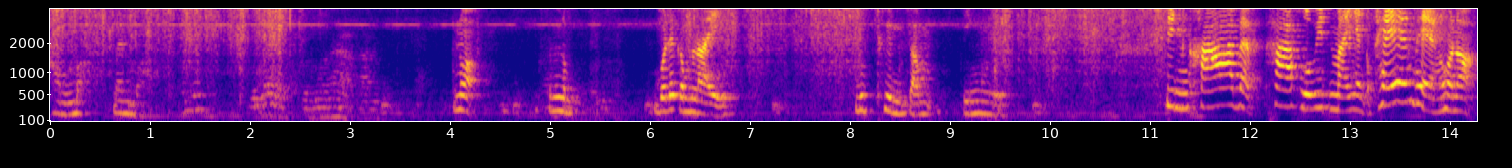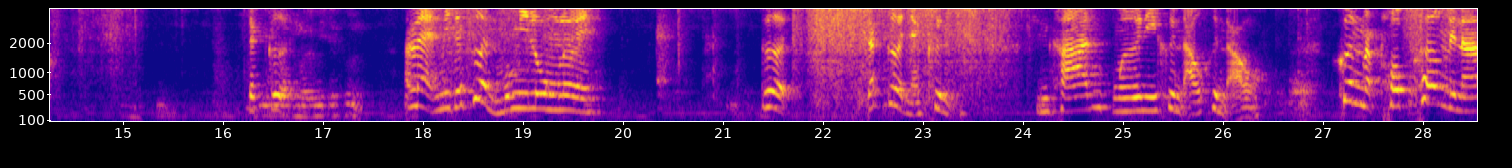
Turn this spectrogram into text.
พันบอกแมันบอกไม่ได้คนละห้าพันเนาะ สนุกบ่ได้กำไร ลูกทุนซ้ำจริงเลยสินค้าแบบค่าโควิดไหมอย่างกับแพงแพงๆนะพอเนาะจะเกิดนั่นแหละมีแต่ขึ้นบ่มีลงเลย เกิด จะเกิดอย่างขึ้น สินค้าทุกมือนี้ขึ้นเอาขึ้นเอา ขึ้นแบบทบเครื่องเลยนะ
